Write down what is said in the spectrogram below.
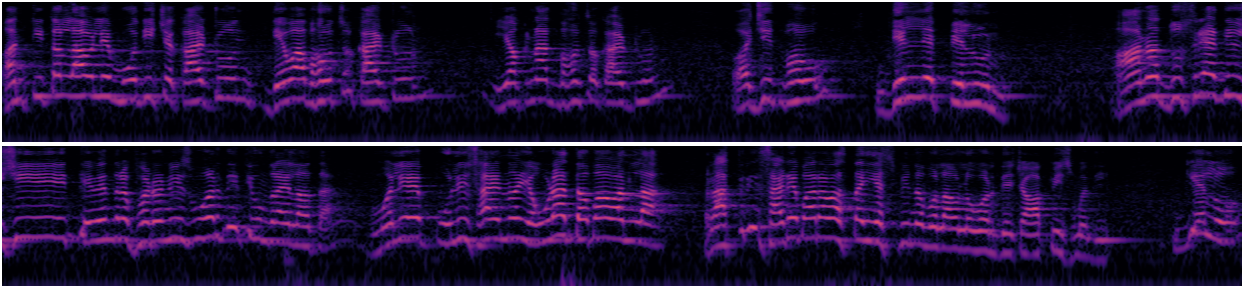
आणि तिथं लावले मोदीचे कार्टून देवाभाऊचं कार्टून एकनाथ भाऊचं कार्टून अजित भाऊ दिल्ले पेलून. आणि दुसऱ्या दिवशी देवेंद्र फडणवीस वर्दीत येऊन राहिला होता. मले पोलीस आहे ना एवढा दबाव आणला. रात्री साडेबारा वाजता एस पीनं बोलावलं वर्धेच्या ऑफिसमध्ये गेलो.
